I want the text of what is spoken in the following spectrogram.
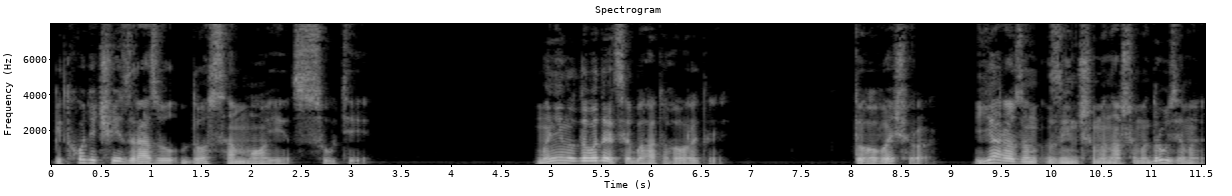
підходячи зразу до самої суті. Мені не доведеться багато говорити. Того вечора я разом з іншими нашими друзями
